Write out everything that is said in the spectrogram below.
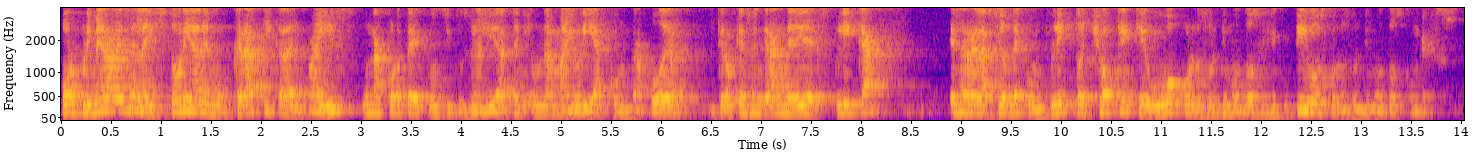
por primera vez en la historia democrática del país, una Corte de Constitucionalidad tenía una mayoría contrapoder. Y creo que eso en gran medida explica esa relación de conflicto, choque que hubo con los últimos dos ejecutivos, con los últimos dos congresos.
